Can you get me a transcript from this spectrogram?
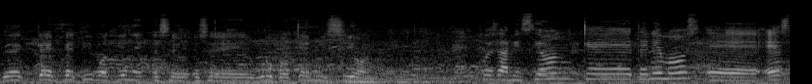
¿Qué, qué objetivo tiene ese, ese grupo? ¿Qué misión? Pues la misión que tenemos eh, es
